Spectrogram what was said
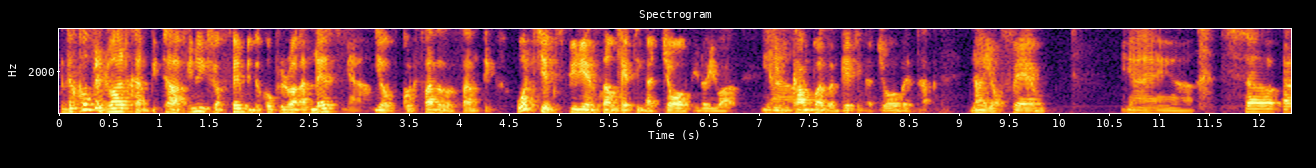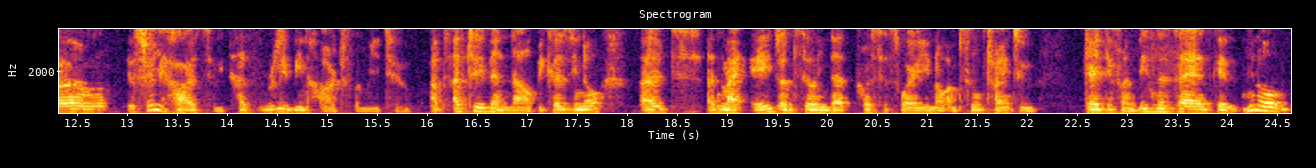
the corporate world can be tough. You know, if you're femme in the corporate world, unless Yeah. you have good fathers or something. What's your experience now getting a job? You know, you are Yeah. in campus and getting a job, and now you're femme. Yeah, yeah, yeah. So um, it's really hard to. It has really been hard for me to up up to even now because you know at at my age I'm still in that process where you know I'm still trying to get different businesses, get you know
